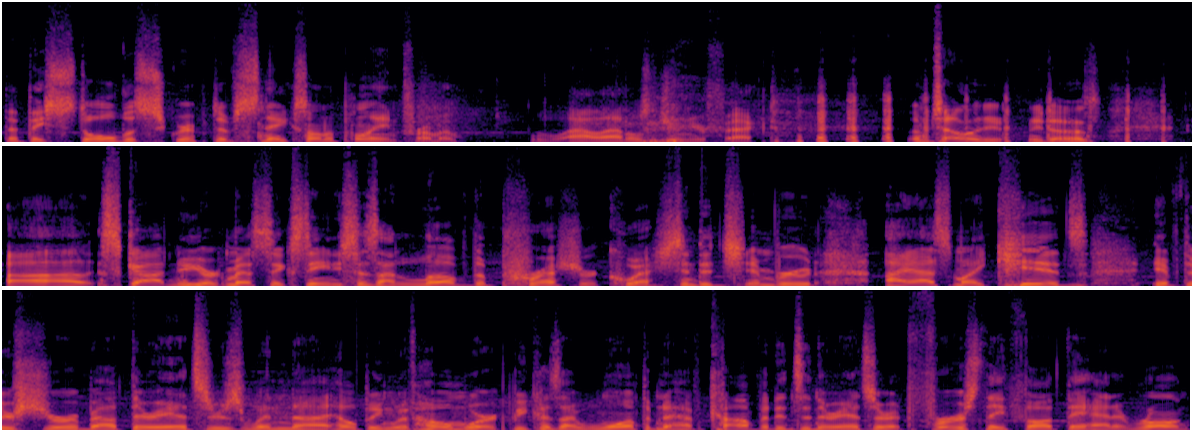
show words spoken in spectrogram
that they stole the script of Snakes on a Plane from him. Little Al Addles Jr. fact. I'm telling you, he does. Uh, Scott, New York Mets 16. He says, I love the pressure question to Jim Root. I ask my kids if they're sure about their answers when uh, helping with homework because I want them to have confidence in their answer. At first, they thought they had it wrong.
